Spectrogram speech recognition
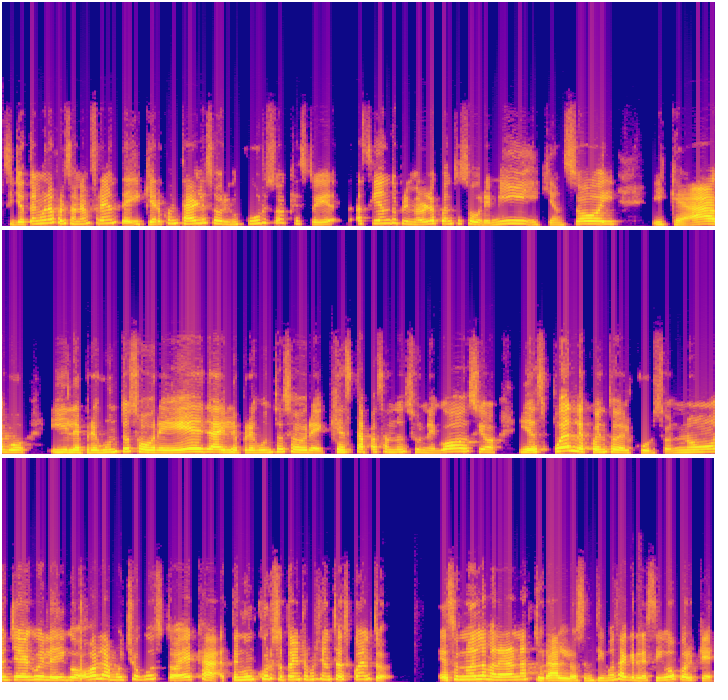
Si yo tengo una persona enfrente y quiero contarle sobre un curso que estoy haciendo, primero le cuento sobre mí y quién soy y qué hago y le pregunto sobre ella y le pregunto sobre qué está pasando en su negocio y después le cuento del curso. No llego y le digo, hola, mucho gusto, Eka, tengo un curso 30% de descuento eso no es la manera natural, lo sentimos agresivo porque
